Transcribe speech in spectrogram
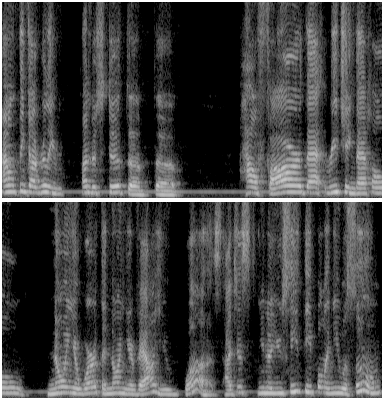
I don't think I really understood the the how far that reaching that whole knowing your worth and knowing your value was. I just, you know, you see people and you assume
